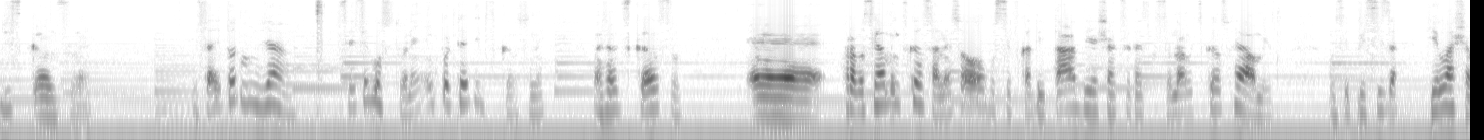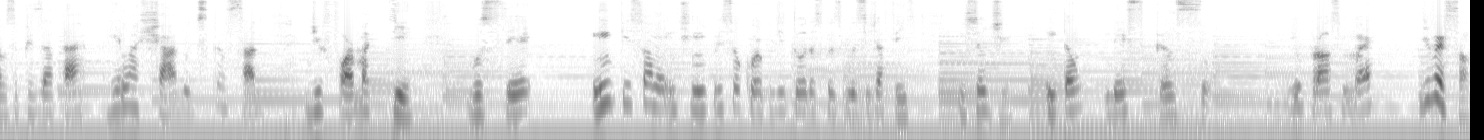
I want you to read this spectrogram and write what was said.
descanso, né? Isso aí todo mundo já. Não sei se você gostou, né? É importante descanso, né? Mas é um descanso é, para você realmente descansar, não é só você ficar deitado e achar que você está descansando, é um descanso real mesmo. Você precisa relaxar, você precisa estar tá relaxado, descansado, de forma que você limpe sua mente, limpe seu corpo de todas as coisas que você já fez no seu dia. Então, descanso. E o próximo é diversão.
